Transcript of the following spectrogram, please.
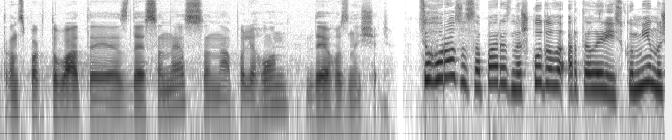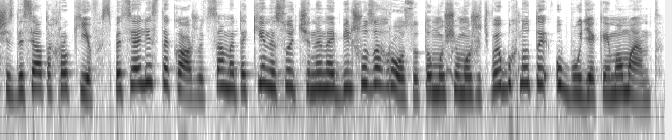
транспортувати з ДСНС на полігон, де його знищать. Цього разу сапери знешкодили артилерійську міну 60-х років. Спеціалісти кажуть, саме такі несуть чи не найбільшу загрозу, тому що можуть вибухнути у будь-який момент.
